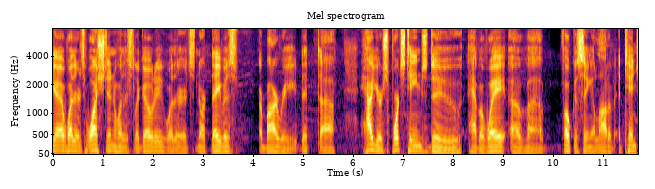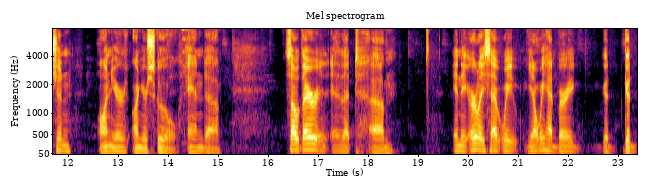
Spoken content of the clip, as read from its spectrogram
uh, whether it's Washington, whether it's Loogootee, whether it's North Daviess or Barr Reeve, that uh, how your sports teams do have a way of uh, focusing a lot of attention on your on your school and. Uh, so there, uh, that um, in the early seven, we you know we had very good good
